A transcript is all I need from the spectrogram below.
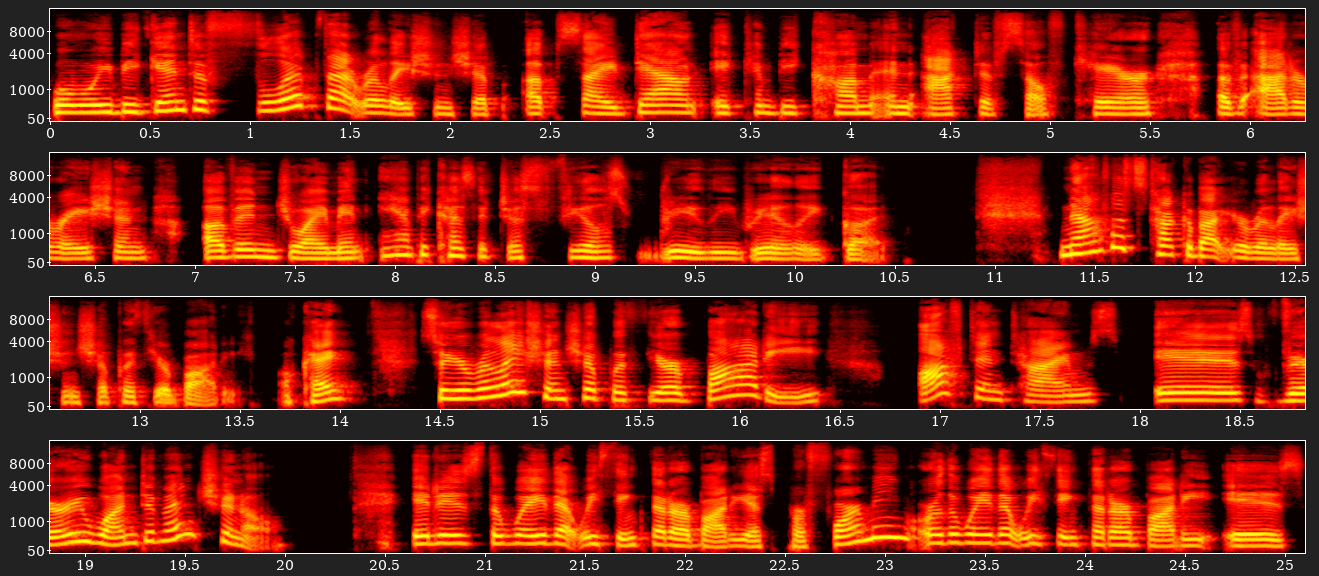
When we begin to flip that relationship upside down, it can become an act of self-care, of adoration, of enjoyment, and because it just feels really, really good. Now let's talk about your relationship with your body. Okay. So your relationship with your body oftentimes is very one dimensional. It is the way that we think that our body is performing or the way that we think that our body is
